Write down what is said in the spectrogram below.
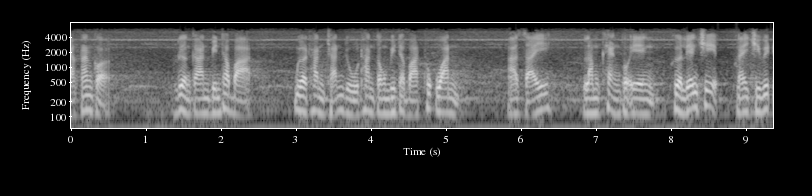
จากนั้นก็เรื่องการบินทบาทเมื่อท่านฉันอยู่ท่านต้องบินทบาททุกวัน อาศัยลำแข้งตัวเองเพื่อเลี้ยงชีพในชีวิต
